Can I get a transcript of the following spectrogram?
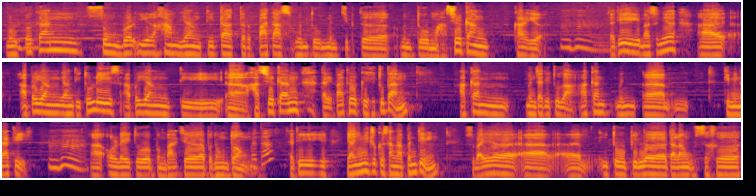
merupakan sumber ilham yang tidak terbatas untuk mencipta untuk menghasilkan karya. Mm-hmm. Jadi maksudnya uh, apa yang yang ditulis, apa yang dihasilkan daripada kehidupan akan menjadi tular, akan men, uh, diminati Mm-hmm. uh, oleh itu pembaca, penonton. Betul. Jadi yang ini juga sangat penting supaya uh, uh, itu bila dalam usaha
